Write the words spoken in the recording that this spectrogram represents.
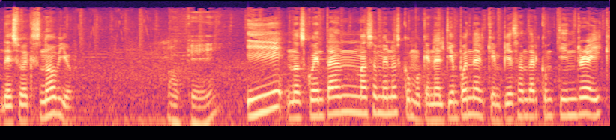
de su exnovio. Ok. Y nos cuentan más o menos como que en el tiempo en el que empieza a andar con Tim Drake,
